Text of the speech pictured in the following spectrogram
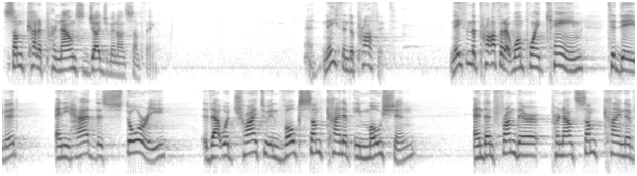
some kind of pronounced judgment on something? Nathan the prophet. Nathan the prophet at one point came to David and he had this story that would try to invoke some kind of emotion and then from there pronounce some kind of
